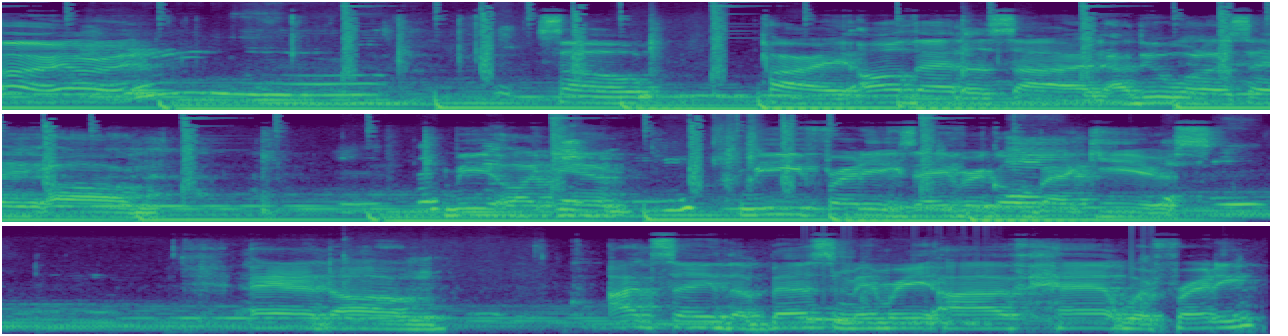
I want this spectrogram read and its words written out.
all right, all right. So, all right. All that aside, I do want to say, um, me like him, me, Freddie, Xavier go back years, and um, I'd say the best memory I've had with Freddie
